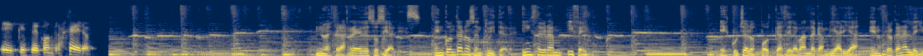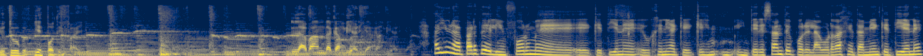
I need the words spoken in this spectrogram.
eh, que se contrajeron. Nuestras redes sociales. Encontrarnos en Twitter, Instagram y Facebook. Escucha los podcasts de la banda cambiaria en nuestro canal de YouTube y Spotify. La banda cambiaria. Hay una parte del informe eh, que tiene Eugenia que, es interesante por el abordaje también que tiene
